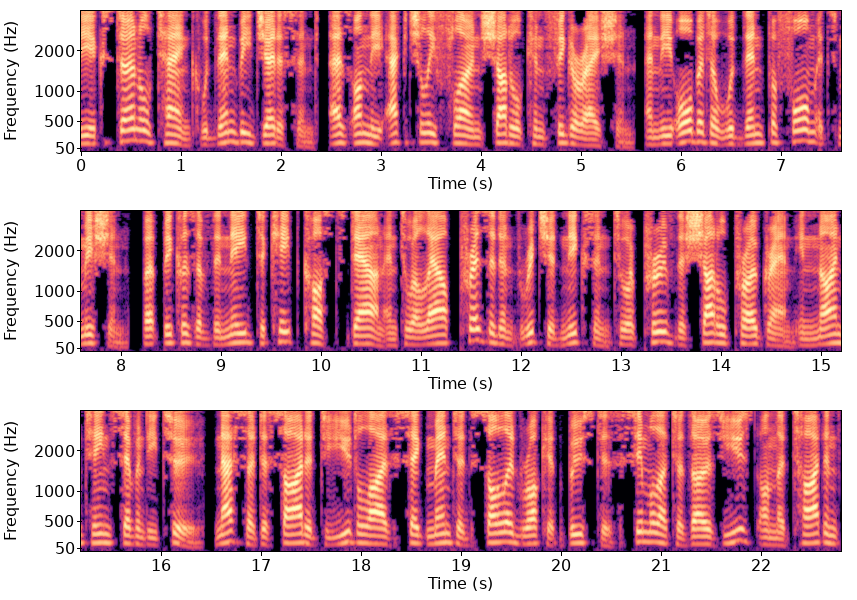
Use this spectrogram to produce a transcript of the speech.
The external tank would then be jettisoned, as on the actually flown shuttle configuration, and the orbiter would then perform its mission, but because of the need to keep costs down and to allow President Richard Nixon to approve the shuttle program in 1972, NASA decided to utilize segmented solid rocket boosters similar to those used on the Titan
